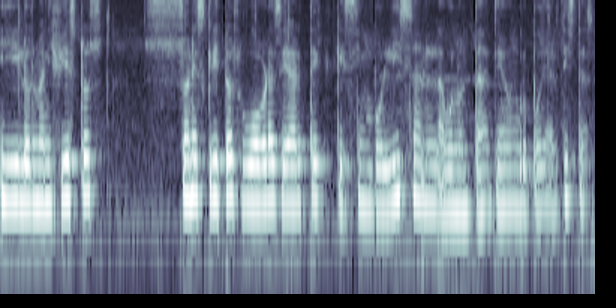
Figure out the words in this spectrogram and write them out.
Y los manifiestos son escritos u obras de arte que simbolizan la voluntad de un grupo de artistas.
